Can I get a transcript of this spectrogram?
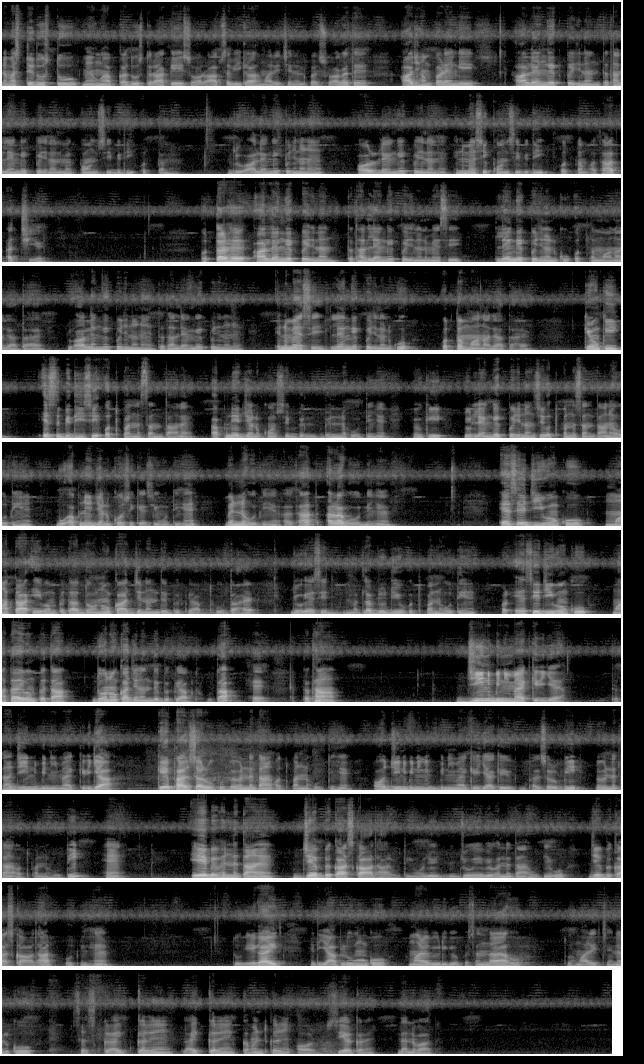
नमस्ते दोस्तों, मैं हूँ आपका दोस्त राकेश और आप सभी का हमारे चैनल पर स्वागत है। आज हम पढ़ेंगे अलैंगिक प्रजनन तथा लैंगिक प्रजनन में कौन सी विधि उत्तम है? जो अलैंगिक प्रजनन है और लैंगिक प्रजनन है, इनमें से कौन सी विधि उत्तम अर्थात अच्छी है? उत्तर है अलैंगिक प्रजनन तथा लैंगिक प्रजनन में से लैंगिक प्रजनन को उत्तम माना जाता है। जो अलैंगिक प्रजनन है तथा लैंगिक प्रजनन है। इनमें से लैंगिक प्रजनन को उत्तम माना जाता है, क्योंकि इस विधि से उत्पन्न संतानें अपने जनकों से भिन्न होती हैं, क्योंकि जो लैंगिक प्रजनन से उत्पन्न संतानें होती हैं, वो अपने जनकों से कैसी होती हैं? भिन्न होती हैं, अर्थात अलग होती हैं। ऐसे जीवों को माता एवं पिता दोनों का जन्म दिव्य प्राप्त होता है। जो ऐसे मतलब जो जीव उत्पन्न होते हैं और ऐसे जीवों को माता एवं पिता दोनों का जन्म दिव्य प्राप्त होता है। तथा जीन विनिमय क्रिया, तथा जीन विनिमय क्रिया के फलस्वरूप विभिन्नताएँ उत्पन्न होती हैं और जीन विनिमय क्रिया के फलस्वरूप भी विभिन्नताएँ उत्पन्न होती हैं। ये विभिन्नताएँ जैव विकास का आधार होती हैं और जो जो ये विभिन्नताएँ होती हैं वो जैव विकास का आधार होती हैं। तो ये गाइज़ यदि आप लोगों को हमारा वीडियो पसंद आया हो तो हमारे चैनल को सब्सक्राइब करें, लाइक करें, कमेंट करें और शेयर करें। धन्यवाद।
